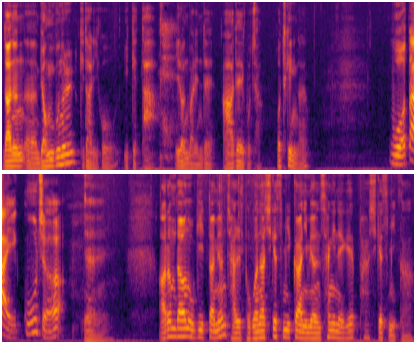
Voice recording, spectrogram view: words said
나는 어, 명분을 기다리고 있겠다. 네. 이런 말인데 아대고자 어떻게 읽나요? 我待孤者 예. 아름다운 옥이 있다면 잘 보관하시겠습니까? 아니면 상인에게 파시겠습니까?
